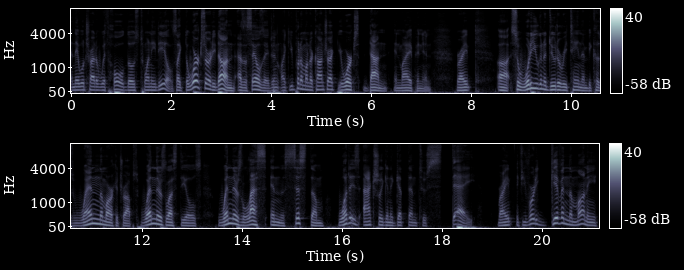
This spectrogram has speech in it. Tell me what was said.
and they will try to withhold those 20 deals. Like the work's already done as a sales agent. Like you put them under contract, your work's done, in my opinion, right? Uh, so what are you going to do to retain them? Because when the market drops, when there's less deals, when there's less in the system, what is actually going to get them to stay, right? If you've already given the money,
